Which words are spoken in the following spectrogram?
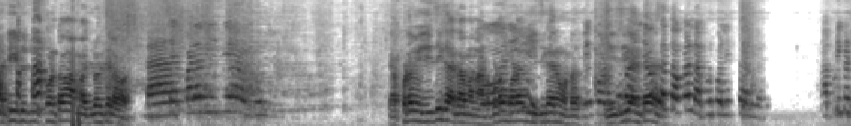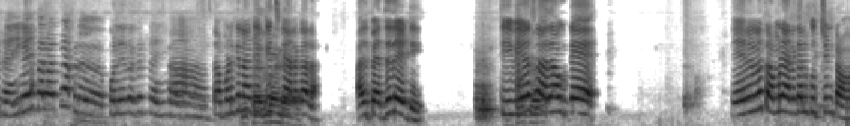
అటు ఇటు చూసుకుంటాం ఆ. చెప్పడం ఈజీ కదా మన నడపడం కూడా ఈజీగానే ఉండదు. మీ కొడుకు ఈజీ బండి అంటే ఒకసారి తొక్కండి అప్పుడు కొనిస్తారు అప్పుడు ఇక్కడ ట్రైనింగ్ అయిన తర్వాత అక్కడ కొనే దగ్గర ట్రైనింగ్ తమ్ముడికి నాకు ఎక్కించు వెనకాల. అది పెద్దదేటి? టీవీఎస్ అదే ఒకటే. నేను తమ్ముడు వెనకాల కూర్చుంటాం.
